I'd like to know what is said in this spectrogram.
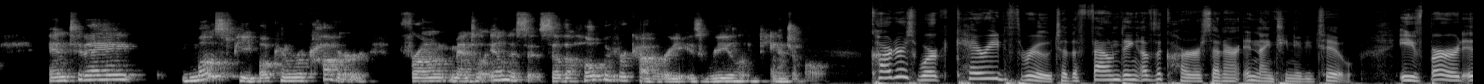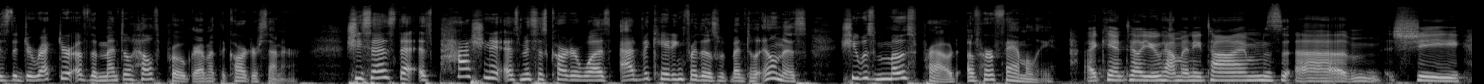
And today, most people can recover from mental illnesses. So the hope of recovery is real and tangible. Carter's work carried through to the founding of the Carter Center in 1982. Eve Byrd is the director of the mental health program at the Carter Center. She says that as passionate as Mrs. Carter was advocating for those with mental illness, she was most proud of her family. I can't tell you how many times um, she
